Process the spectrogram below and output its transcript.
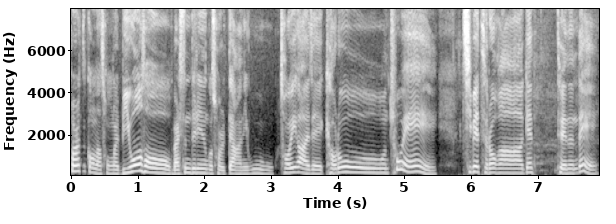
헐거나 정말 미워서 말씀드리는 거 절대 아니고 저희가 이제 결혼 초에 집에 들어가게 되는데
